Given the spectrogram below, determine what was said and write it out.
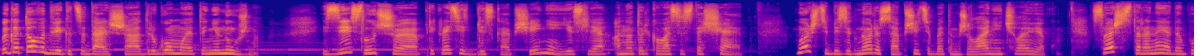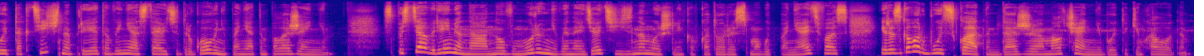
Вы готовы двигаться дальше, а другому это не нужно. Здесь лучше прекратить близкое общение, если оно только вас истощает. Можете без игнора сообщить об этом желании человеку. С вашей стороны это будет тактично, при этом вы не оставите другого в непонятном положении. Спустя время на новом уровне вы найдете единомышленников, которые смогут понять вас, и разговор будет складным, даже молчание не будет таким холодным.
